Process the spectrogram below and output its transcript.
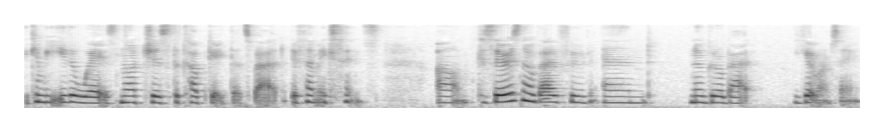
it can be either way. It's not just the cupcake that's bad, if that makes sense. Because um, there is no bad food and no good or bad. You get what I'm saying?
